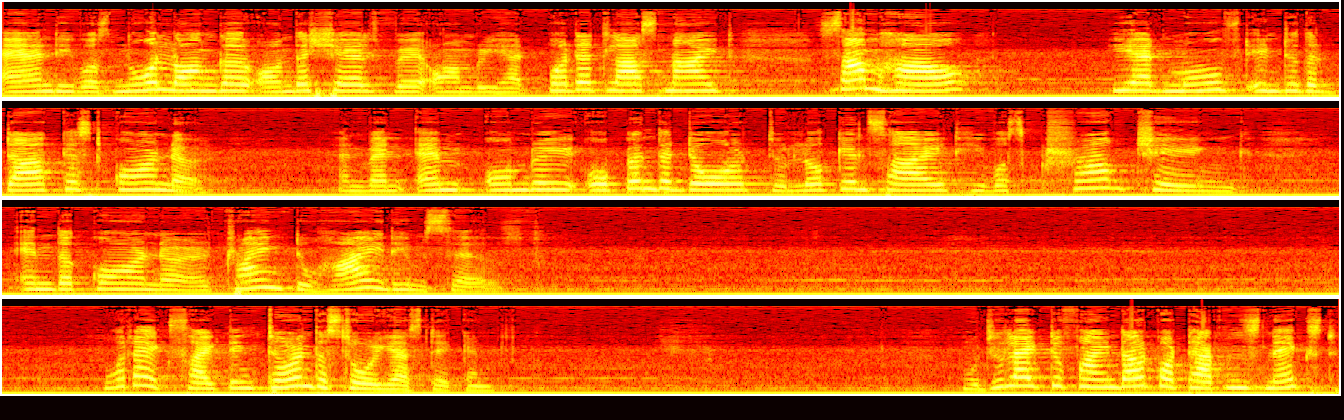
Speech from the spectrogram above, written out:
And he was no longer on the shelf where Omri had put it last night. Somehow, he had moved into the darkest corner, and when M. Omri opened the door to look inside, he was crouching in the corner, trying to hide himself. What an exciting turn the story has taken. Would you like to find out what happens next?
